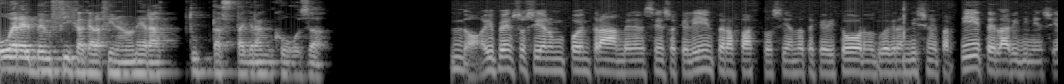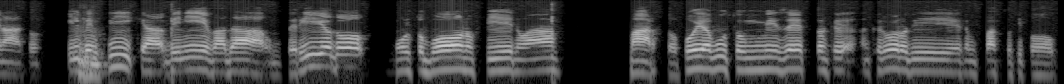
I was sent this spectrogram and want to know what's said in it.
o era il Benfica che alla fine non era tutta sta gran cosa? No, io penso siano un po' entrambe, nel senso che l'Inter ha fatto sia andata che ritorno, due grandissime partite, l'ha ridimensionato. Il mm. Benfica veniva da un periodo molto buono fino a marzo, poi ha avuto un mesetto anche, anche loro di hanno fatto tipo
